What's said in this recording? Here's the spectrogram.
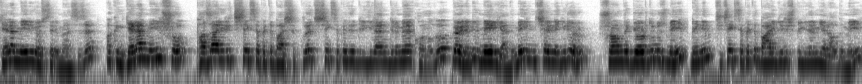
Gelen maili göstereyim ben size. Bakın gelen mail şu. Pazar yeri çiçek sepeti başlıklı. Çiçek sepeti bilgilendirme konulu böyle bir mail geldi. Mailin içeriğine giriyorum. Şu anda gördüğünüz mail benim Çiçek Sepeti bayi giriş bilgilerim yer aldığı mail.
